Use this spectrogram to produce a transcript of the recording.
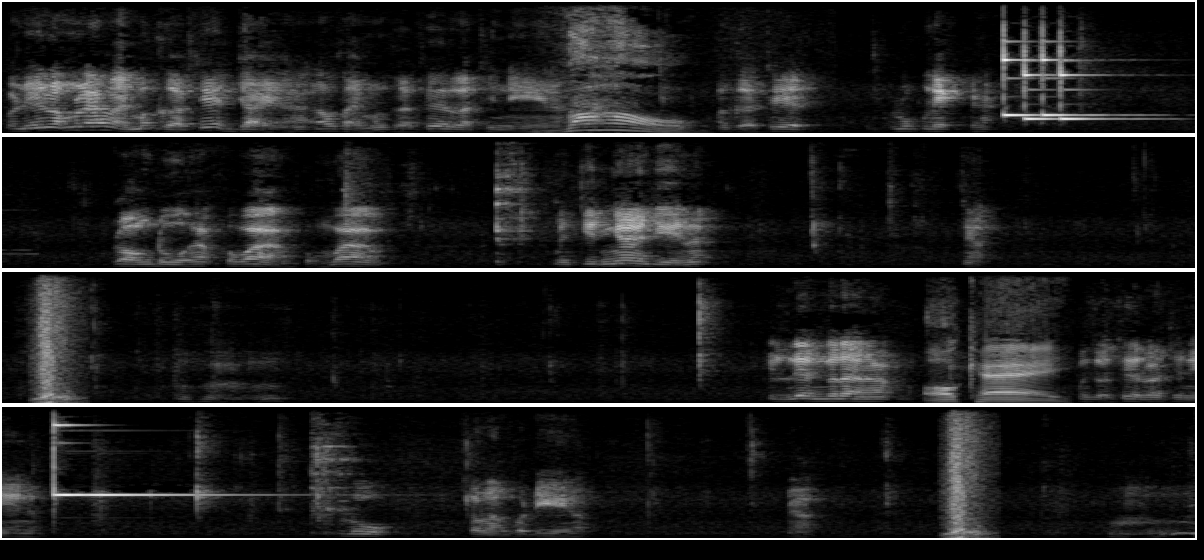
วันนี้เราไม่ได้ใส่มะเขือเทศใหญ่นะ เราใส่มะเขือเทศลาตินีนะ Wow. มะเขือเทศลูกเล็กนะฮะลองดูครับ เพราะว่าผมว่ามันกินง่ายดีนะ เนี่ยอื้อหือกินเล่นก็ได้นะครับ Okay. มะเขือเทศราชนีเนี่ยลูกกำลังพอดีนะเนี่ยอื้อหือ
